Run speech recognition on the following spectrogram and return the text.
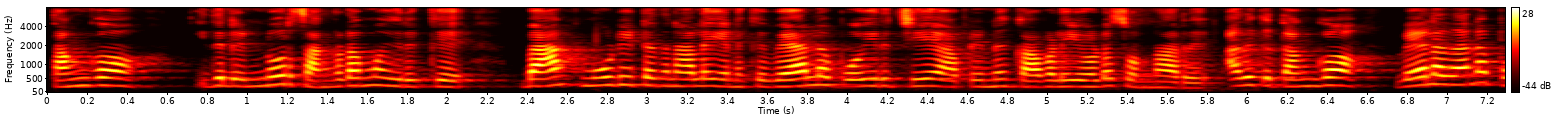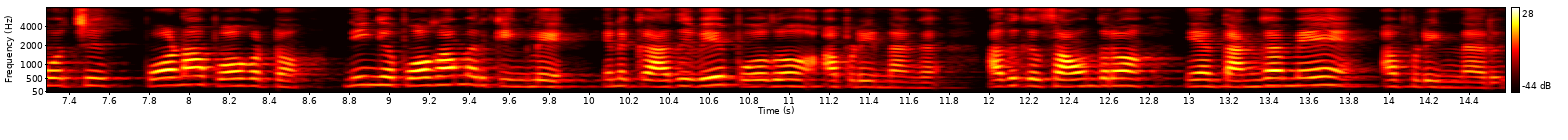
தங்கம் இதில் இன்னொரு சங்கடமும் இருக்குது பேங்க் மூடிட்டதுனால எனக்கு வேலை போயிருச்சு அப்படின்னு கவலையோடு சொன்னார். அதுக்கு தங்கம் வேலை தானே போச்சு. போனால் போகட்டும். நீங்கள் போகாமல் இருக்கீங்களே. எனக்கு அதுவே போதும் அப்படின்னாங்க. அதுக்கு சவுந்தரம் என் தங்கமே அப்படின்னாரு.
